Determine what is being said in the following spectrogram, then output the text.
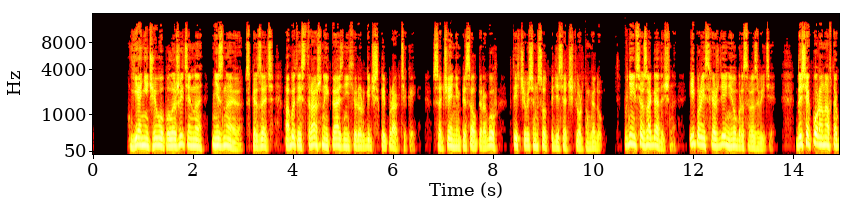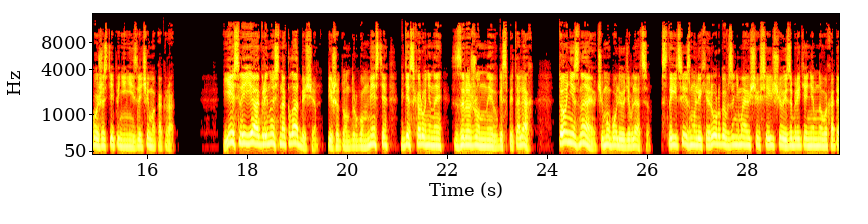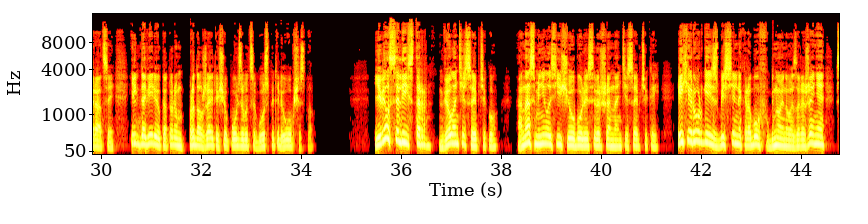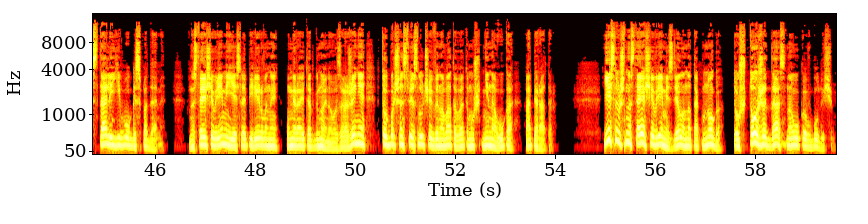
Я ничего положительно не знаю сказать об этой страшной казни хирургической практикой с отчаянием писал Пирогов в 1854 году. В ней все загадочно, и происхождение, и образ развития. До сих пор она в такой же степени неизлечима, как рак. «Если я оглянусь на кладбище», — пишет он в другом месте, где схоронены зараженные в госпиталях, то не знаю, чему более удивляться. Стоицизму ли хирургов, занимающихся еще изобретением новых операций, или доверию, которым продолжают еще пользоваться госпитали общества. Явился Листер, вел антисептику. Она сменилась еще более совершенной антисептикой, и хирурги из бессильных рабов гнойного заражения стали его господами. В настоящее время, если оперированный умирает от гнойного заражения, то в большинстве случаев виновата в этом уж не наука, а оператор. Если уж в настоящее время сделано так много, то что же даст наука в будущем?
